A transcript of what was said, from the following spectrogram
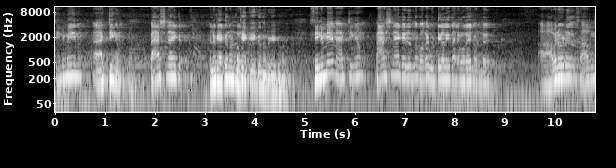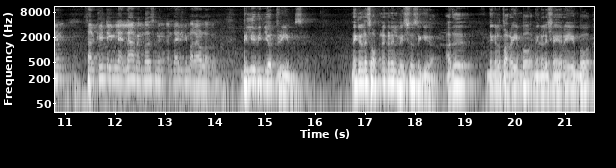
സിനിമയും ആക്ടിങ്ങും പാഷനായി ഹലോ കേൾക്കുന്നുണ്ടോ? കേൾക്കുന്നുണ്ട് കേൾക്കുന്നുണ്ട്. സിനിമയും ആക്ടിങ്ങും പാഷനായി കരുതുന്ന കുറേ കുട്ടികൾ ഈ തലമുറയിലുണ്ട്. അവരോട് സാറിനും സർക്കിൾ ടീമിലെ എല്ലാ മെമ്പേഴ്സിനും എന്തായിരിക്കും പറയാനുള്ളത്? ബിലീവ് ഇൻ യുവർ ഡ്രീംസ് നിങ്ങളുടെ സ്വപ്നങ്ങളിൽ വിശ്വസിക്കുക. അത് നിങ്ങൾ പറയുമ്പോൾ നിങ്ങൾ ഷെയർ ചെയ്യുമ്പോൾ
